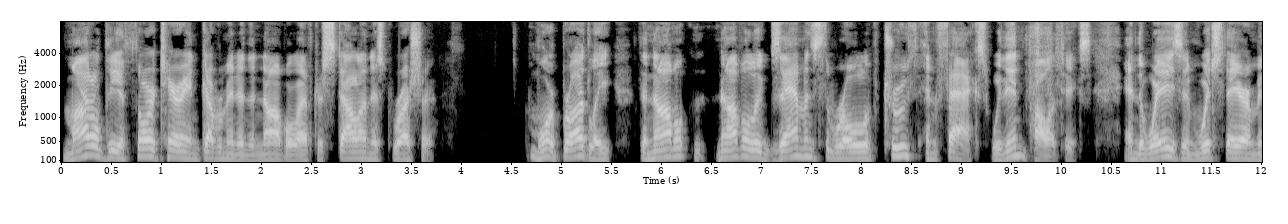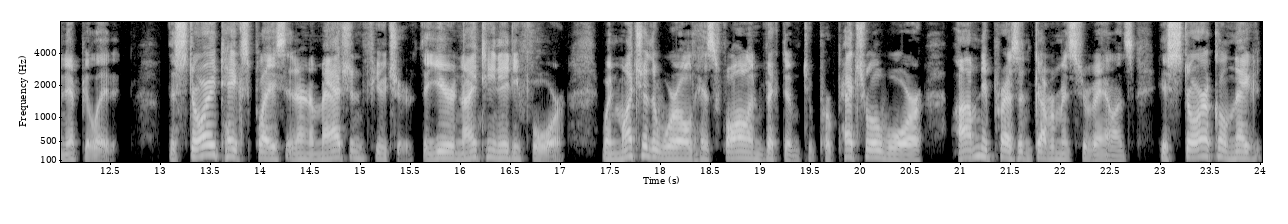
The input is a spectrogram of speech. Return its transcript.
modeled the authoritarian government in the novel after Stalinist Russia. More broadly, the novel, novel examines the role of truth and facts within politics and the ways in which they are manipulated. The story takes place in an imagined future, the year 1984, when much of the world has fallen victim to perpetual war, omnipresent government surveillance, historical neg-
